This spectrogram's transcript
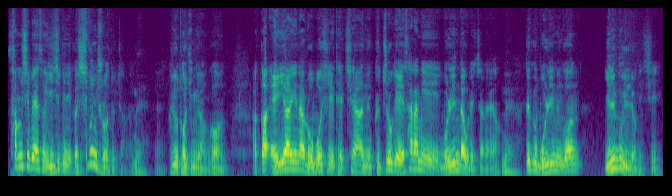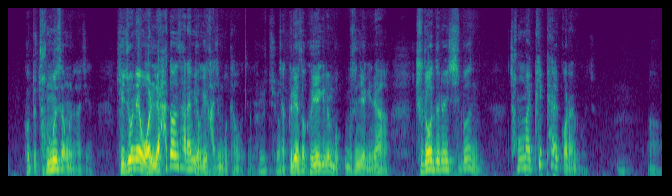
30에서 20이니까 10은 줄어들잖아요. 네. 네. 그리고 더 중요한 건 아까 AI나 로봇이 대체하는 그쪽에 사람이 몰린다고 그랬잖아요. 네. 근데 그 몰리는 건 일부 인력이지. 그것도 전문성을 가진. 기존에 원래 하던 사람이 여기 가지 못하거든요. 그렇죠. 자, 그래서 그 얘기는 뭐- 무슨 얘기냐? 줄어드는 10은 정말 피폐할 거라는 거죠. 어,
